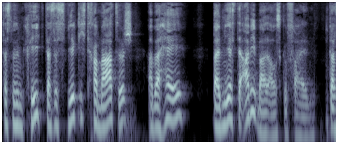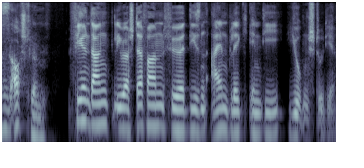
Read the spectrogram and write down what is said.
das mit dem Krieg, das ist wirklich dramatisch, aber hey, bei mir ist der Abiball ausgefallen. Das ist auch schlimm. Vielen Dank, lieber Stefan, für diesen Einblick in die Jugendstudie.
